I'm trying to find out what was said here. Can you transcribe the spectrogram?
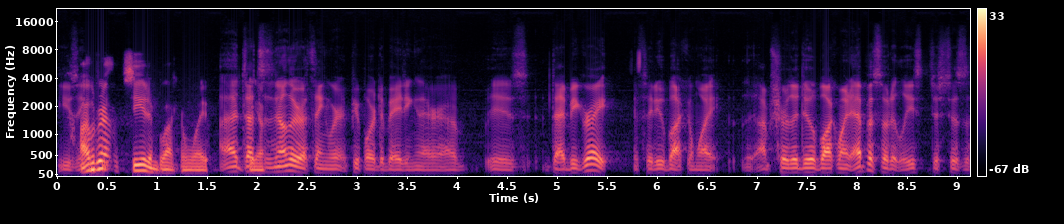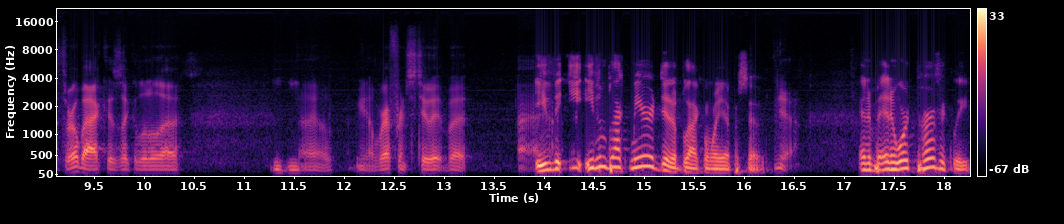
Using I would rather see it in black and white. Uh, that's Yeah. another thing where people are debating there uh, is that'd be great if they do black and white. I'm sure they do a black and white episode at least, just as a throwback, as like a little, uh, Mhm. uh, you know, reference to it. But uh, Even even Black Mirror did a black and white episode, yeah, and it, and it worked perfectly.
